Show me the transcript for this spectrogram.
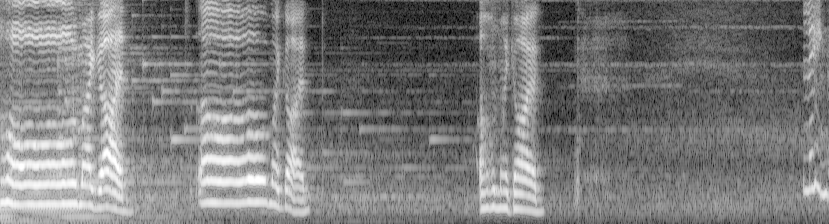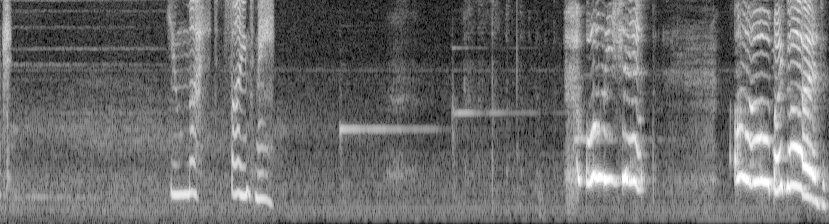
Oh my god. Oh my god. Oh my god. Link. You must find me. Holy shit! Oh my god!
